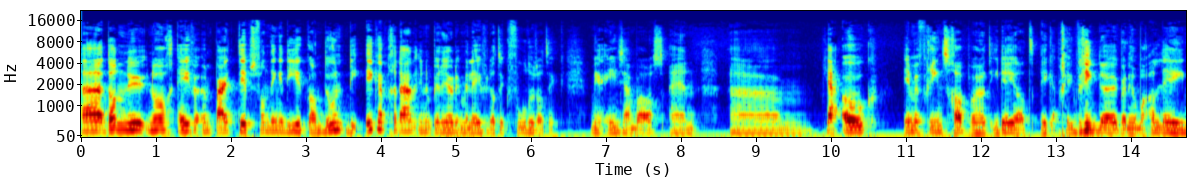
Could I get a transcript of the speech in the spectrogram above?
Uh, dan nu nog even een paar tips van dingen die je kan doen. Die ik heb gedaan in een periode in mijn leven dat ik voelde dat ik meer eenzaam was. En um, ja, ook in mijn vriendschappen het idee had: ik heb geen vrienden, ik ben helemaal alleen.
